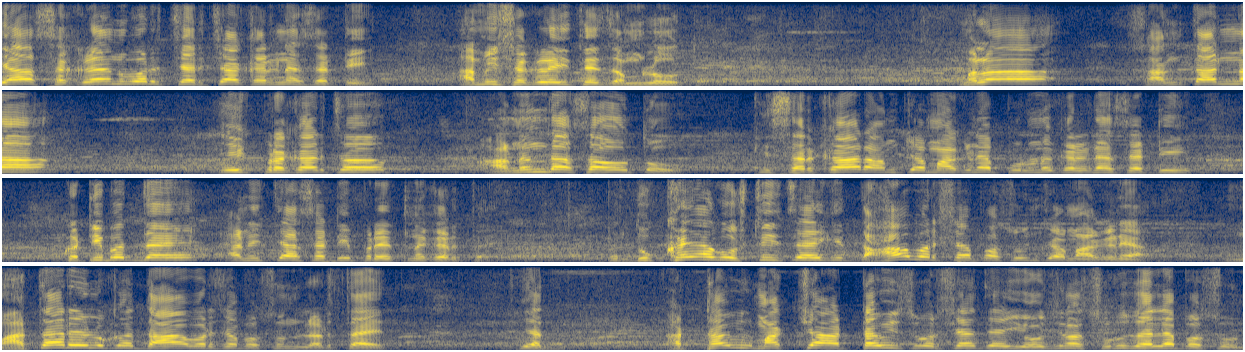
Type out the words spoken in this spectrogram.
या सगळ्यांवर चर्चा करण्यासाठी आम्ही सगळे इथे जमलो होतो. मला सांगताना एक प्रकारचं आनंद असा होतो की सरकार आमच्या मागण्या पूर्ण करण्यासाठी कटिबद्ध आहे आणि त्यासाठी प्रयत्न करत आहे. पण दुःख या गोष्टीचं आहे की दहा वर्षापासूनच्या मागण्या म्हातारे लोक दहा वर्षापासून लढत आहेत. या अठ्ठावीस मागच्या अठ्ठावीस वर्षात या योजना सुरू झाल्यापासून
